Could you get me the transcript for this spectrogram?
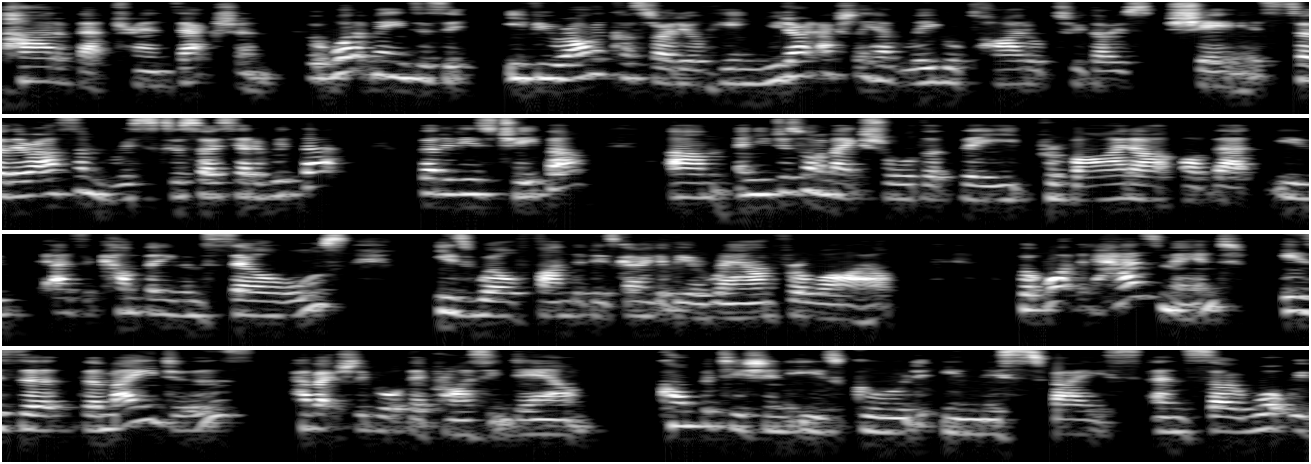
part of that transaction. But what it means is that if you're on a custodial HIN, you don't actually have legal title to those shares. So there are some risks associated with that, but it is cheaper. Um, and you just want to make sure that the provider of that, as a company themselves, is well funded, is going to be around for a while. But what it has meant is that the majors have actually brought their pricing down. Competition is good in this space. And so what we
